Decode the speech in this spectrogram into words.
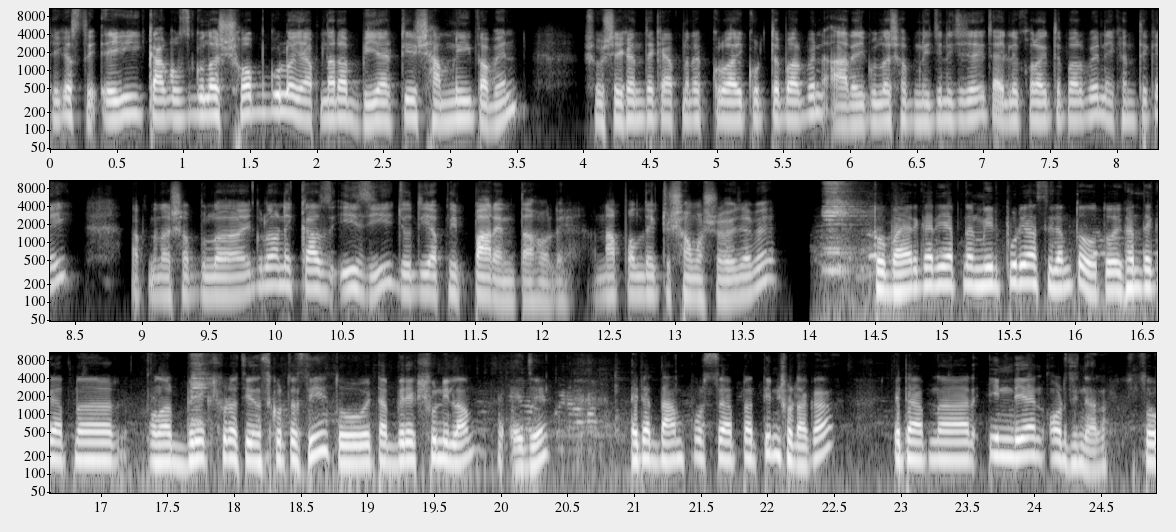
ঠিক আছে? এই কাগজগুলো সবগুলোই আপনারা বিআরটির সামনেই পাবেন। সো সেখান থেকে আপনারা ক্রয় করতে পারবেন, আর এইগুলো সব নিজে নিজে চাই- চাইলে করাইতে পারবেন। এখান থেকেই আপনারা সবগুলো, এগুলো অনেক কাজ ইজি যদি আপনি পারেন তাহলে। না পারলে একটু সমস্যা হয়ে যাবে। তো বাইরের গাড়ি আপনার মিরপুরে আসছিলাম তো তো এখান থেকে আপনার, ওনার ব্রেক শুটা চেঞ্জ করতেছি। তো এটা ব্রেক শু নিলাম, এই যে। এটার দাম পড়ছে আপনার তিনশো টাকা। এটা আপনার ইন্ডিয়ান অরিজিনাল তো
